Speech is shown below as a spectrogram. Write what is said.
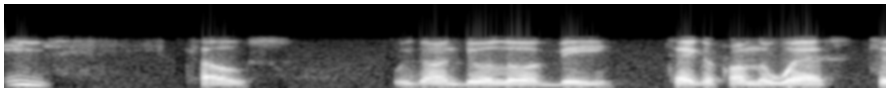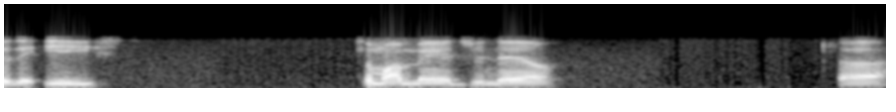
East Coast. We're gonna do a little V. Take it from the west to the east. To my man Janelle. Uh,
